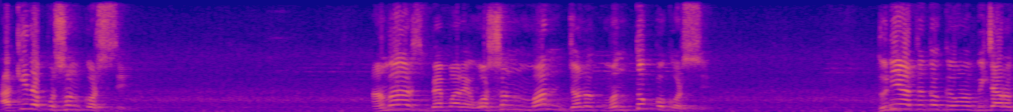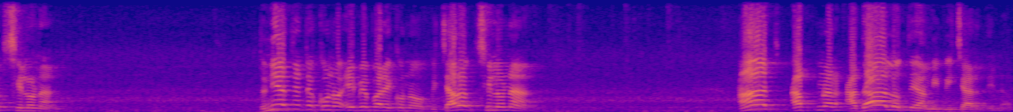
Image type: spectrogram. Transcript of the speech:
আকিদা পোষণ করছে। আমার ব্যাপারে অসম্মানজনক মন্তব্য করছে। দুনিয়াতে তো কোনো বিচারক ছিল না। দুনিয়াতে তো কোনো, এ ব্যাপারে কোনো বিচারক ছিল না। আজ আপনার আদালতে আমি বিচার দিলাম।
